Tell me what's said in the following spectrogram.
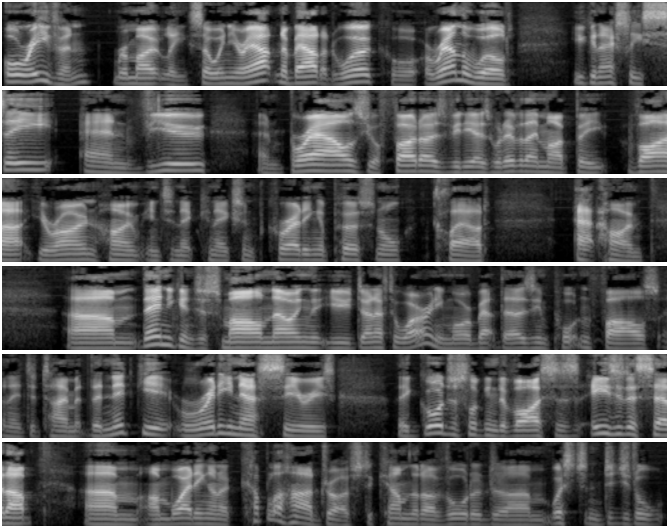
or even remotely. So when you're out and about at work or around the world, you can actually see and view and browse your photos, videos, whatever they might be, via your own home internet connection, creating a personal cloud at home. Um, then you can just smile knowing that you don't have to worry anymore about those important files and entertainment. The Netgear ReadyNAS series, they're gorgeous looking devices, easy to set up. Um, I'm waiting on a couple of hard drives to come that I've ordered. Um, Western Digital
